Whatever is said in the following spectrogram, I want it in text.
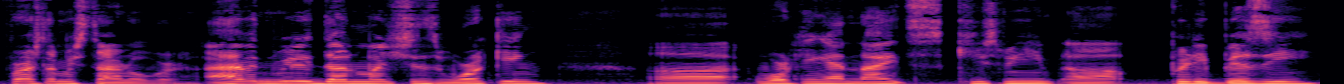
First, let me start over. I haven't really done much since working. Uh, working at nights keeps me uh, pretty busy,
